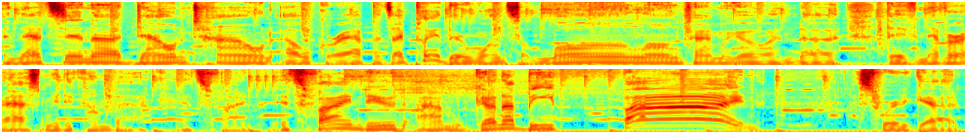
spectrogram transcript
and that's in uh, downtown Elk Rapids. I played there once a long, long time ago, and uh, they've never asked me to come back. It's fine. It's fine, dude. I'm gonna be fine. I swear to God.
